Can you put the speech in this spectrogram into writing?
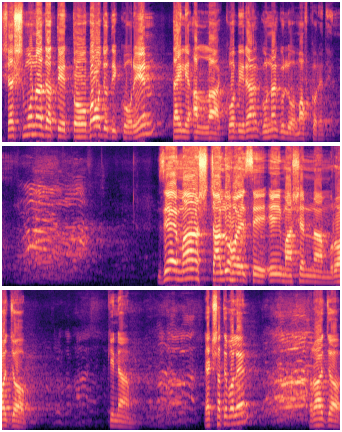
শেষ মোনাজাতে তওবাও যদি করেন, তাইলে আল্লাহ কবিরা গুণাগুলো মাফ করে দেন। যে মাস চালু হয়েছে, এই মাসের নাম রজব। কি নাম? একসাথে বলেন। রজব।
